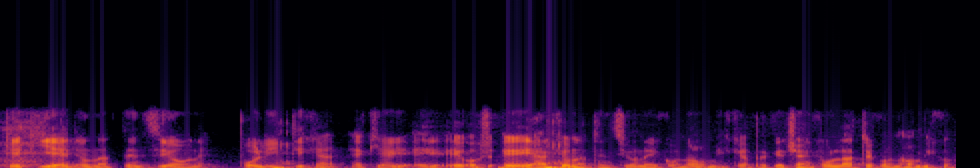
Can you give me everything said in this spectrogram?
che chiede un'attenzione politica e, e, e, anche un'attenzione economica, perché c'è anche un lato economico.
